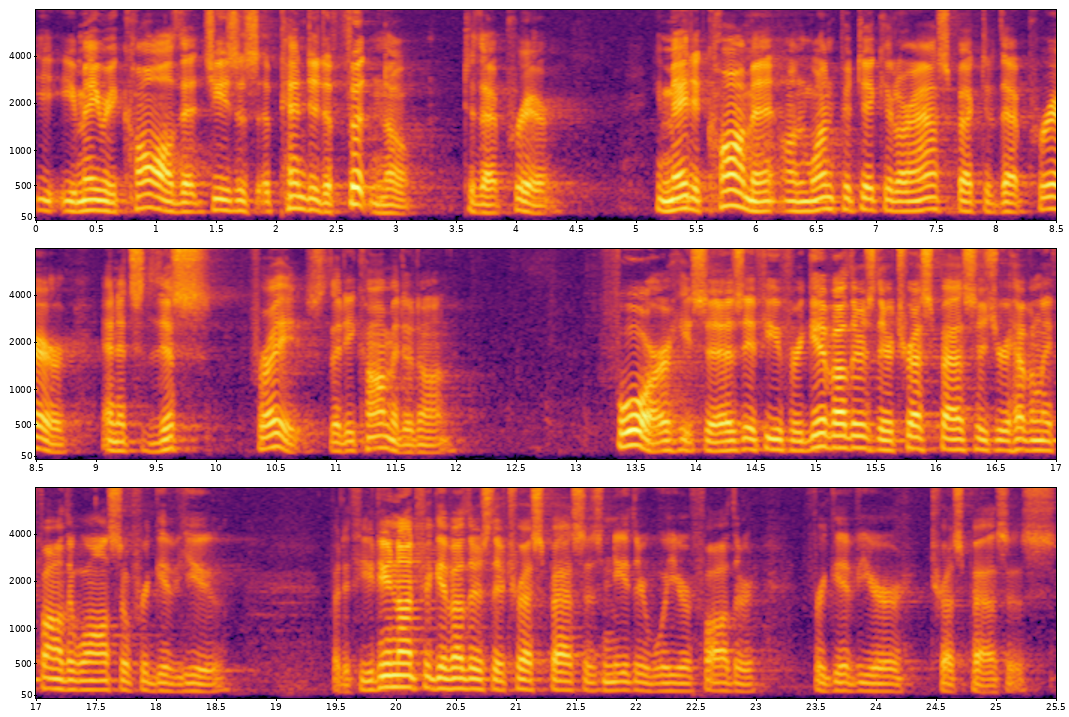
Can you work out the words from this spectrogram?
you may recall that Jesus appended a footnote to that prayer he made a comment on one particular aspect of that prayer, and it's this phrase that he commented on. For, he says, if you forgive others their trespasses, your heavenly Father will also forgive you. But if you do not forgive others their trespasses, neither will your Father forgive your trespasses.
